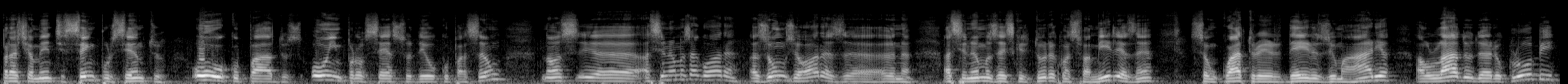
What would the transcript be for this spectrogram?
praticamente 100% ou ocupados ou em processo de ocupação, nós eh, assinamos agora, às 11 horas, eh, Ana, assinamos a escritura com as famílias, né? São quatro herdeiros de uma área, ao lado do aeroclube,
